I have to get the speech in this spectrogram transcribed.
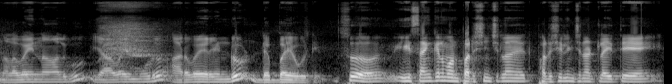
నలభై నాలుగు యాభై మూడు అరవై రెండు డెబ్బై ఒకటి. సో ఈ సంఖ్యను మనం పరిశీలించిన పరిశీలించినట్లయితే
